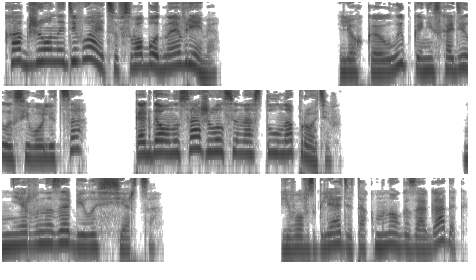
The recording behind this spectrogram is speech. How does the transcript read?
как же он одевается в свободное время. Легкая улыбка не сходила с его лица, когда он усаживался на стул напротив. Нервно забилось сердце. В его взгляде так много загадок,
